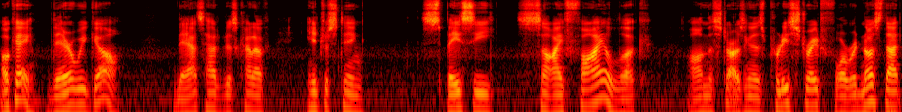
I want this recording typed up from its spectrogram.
Okay, there we go. That's how to just kind of interesting, spacey sci-fi look on the stars. Again, it's pretty straightforward. Notice that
